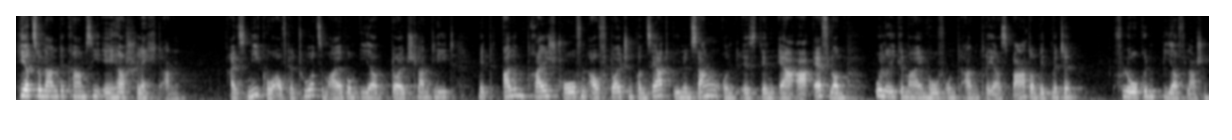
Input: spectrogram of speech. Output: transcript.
Hierzulande kam sie eher schlecht an als Nico auf der Tour zum Album ihr Deutschlandlied mit allen drei Strophen auf deutschen Konzertbühnen sang und es den RAF-Lern Ulrike Meinhof und Andreas Bader widmete, flogen Bierflaschen.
